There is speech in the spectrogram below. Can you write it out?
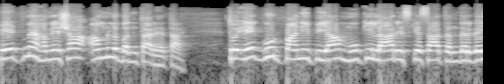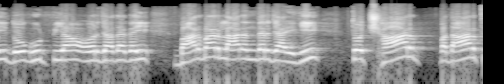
पेट में हमेशा अम्ल बनता रहता है। तो एक घूट पानी पिया, मुँह की लार इसके साथ अंदर गई, दो घूट पिया और ज़्यादा गई बार बार लार अंदर जाएगी तो क्षार पदार्थ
